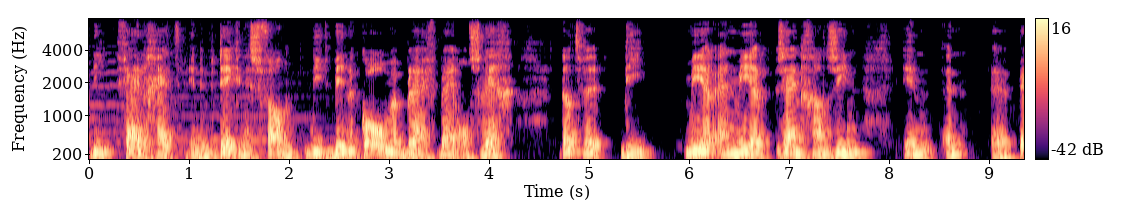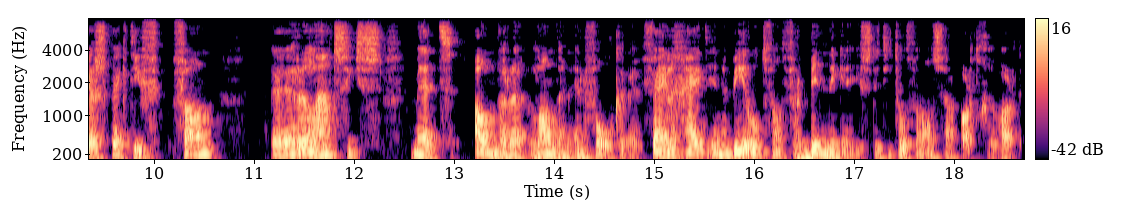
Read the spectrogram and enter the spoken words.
die veiligheid in de betekenis van niet binnenkomen, blijf bij ons weg, dat we die meer en meer zijn gaan zien in een eh, perspectief van relaties met andere landen en volkeren. Veiligheid in een wereld van verbindingen is de titel van ons rapport geworden.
